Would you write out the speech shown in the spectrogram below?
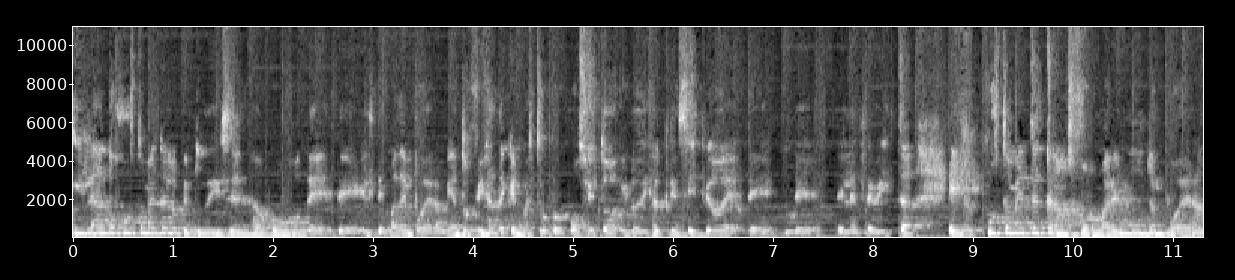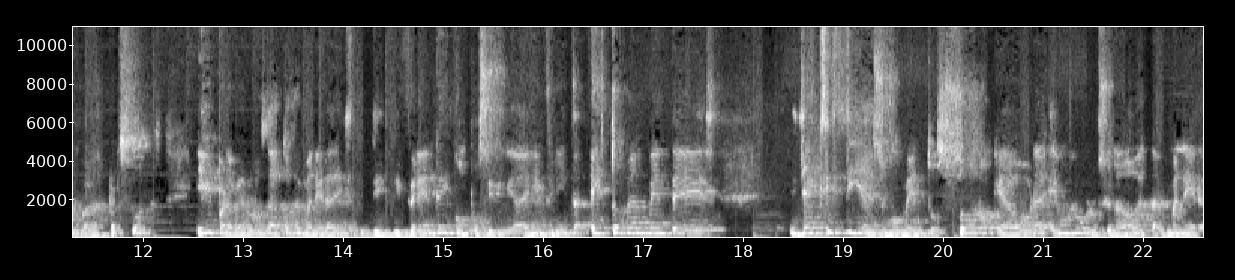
hilando justamente lo que tú dices, Jacobo, del de, el tema de empoderamiento, fíjate que nuestro propósito, y lo dije al principio de, de la entrevista, es justamente transformar el mundo empoderando a las personas y para ver los datos de manera diferente y con posibilidades infinitas. Esto realmente es ya existía en su momento, solo que ahora hemos evolucionado de tal manera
